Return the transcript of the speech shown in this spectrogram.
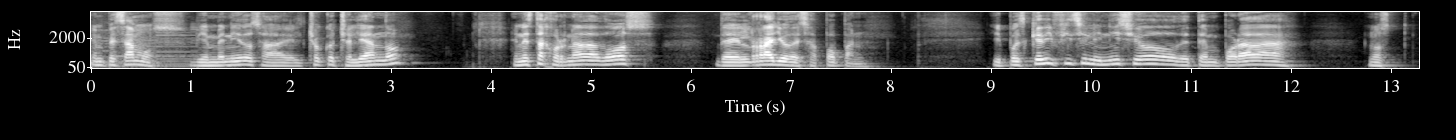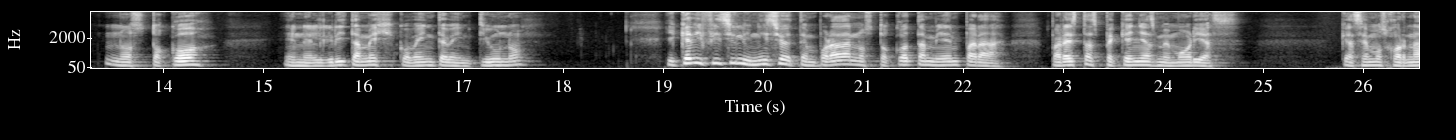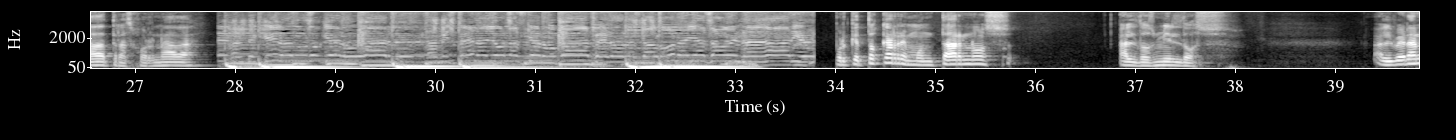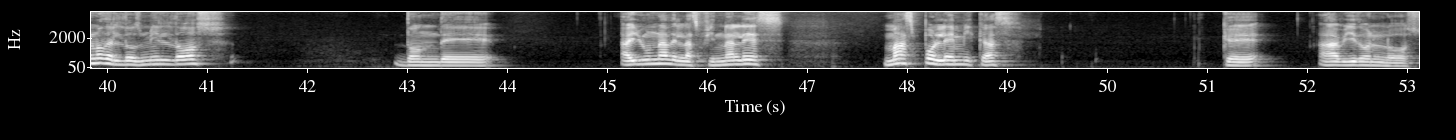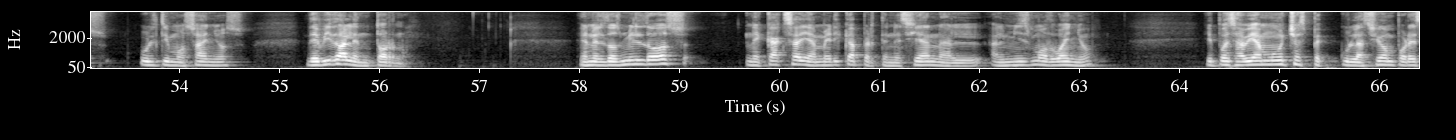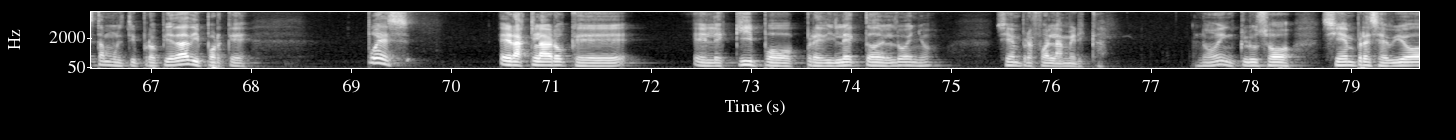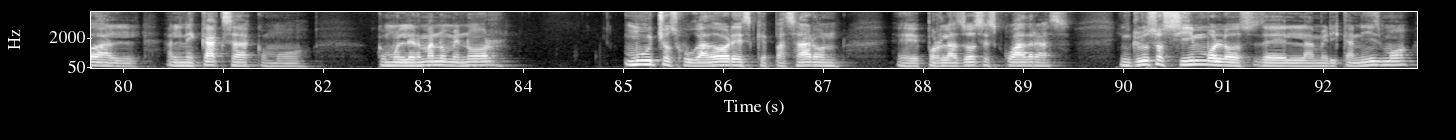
Empezamos. Bienvenidos a El Choco Cheleando. En esta jornada 2 del Rayo de Zapopan. Y pues qué difícil inicio de temporada nos, nos tocó en el Grita México 2021. Y qué difícil inicio de temporada nos tocó también para, para estas pequeñas memorias que hacemos jornada tras jornada. Porque toca remontarnos al 2002. Al verano del 2002, donde hay una de las finales más polémicas que ha habido en los últimos años debido al entorno. En el 2002, Necaxa y América pertenecían al, al mismo dueño y pues había mucha especulación por esta multipropiedad y porque, pues, era claro que el equipo predilecto del dueño siempre fue el América. ¿no? Incluso siempre se vio al, al Necaxa como, como el hermano menor. Muchos jugadores que pasaron eh, por las dos escuadras, incluso símbolos del americanismo,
